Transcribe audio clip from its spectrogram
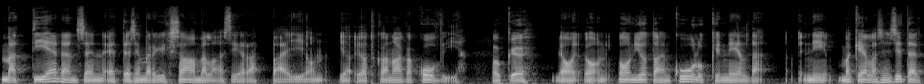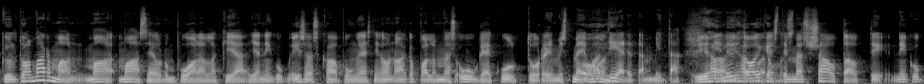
mä tiedän sen, että esimerkiksi saamelaisia räppäjiä on, jotka on aika kovia. Okei. Okay. On, on, on jotain kuullutkin niiltä, niin mä kellasin sitä, että kyllä tuolla varmaan maa, maaseudun puolellakin ja, ja niin kuin isoissa kaupungeissa niin on aika paljon myös UG-kulttuuria, mistä me ei on. vaan tiedetä mitään. Ihan, niin nyt ihan oikeasti varmasti. myös shoutoutti niin kuin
